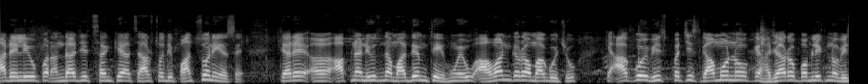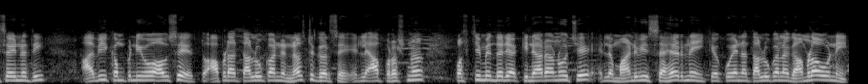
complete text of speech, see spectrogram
આ રેલી ઉપર અંદાજિત સંખ્યા ચારસોથી પાંચસોની હશે. ત્યારે આપના ન્યૂઝના માધ્યમથી હું એવું આહવાન કરવા માગું છું કે આ કોઈ વીસ પચીસ ગામોનો કે હજારો પબ્લિકનો વિષય નથી. આવી કંપનીઓ આવશે તો આપણા તાલુકાને નષ્ટ કરશે. એટલે આ પ્રશ્ન પશ્ચિમી દરિયા કિનારાનો છે. એટલે માંડવી શહેર નહીં કે કોઈ એના તાલુકાના ગામડાઓ નહીં.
